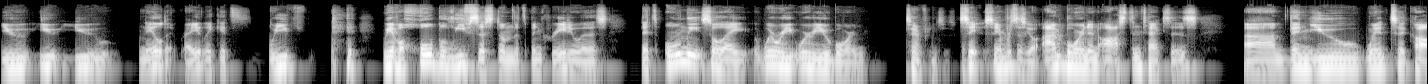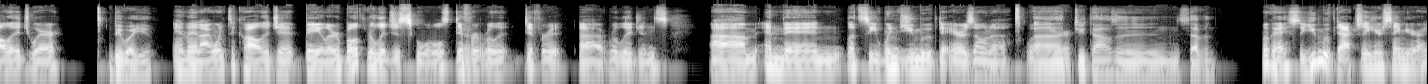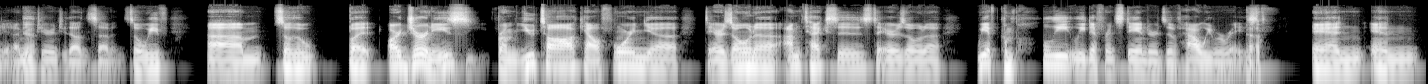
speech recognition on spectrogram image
you you you nailed it right like it's we've we have a whole belief system that's been created with us that's only so like where were you, where were you born San Francisco. Sa- san francisco i'm born in austin texas um, then you went to college where BYU. and then i went to college at baylor both religious schools Yeah. different different uh, religions um, and then let's see when did you move to arizona Uh, 2007. Okay, so you moved actually here same year I did. I Yeah. moved here in 2007. So we've um so the but our journeys from Utah, California to Arizona, I'm Texas to Arizona, we have completely different standards of how we were raised. And and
